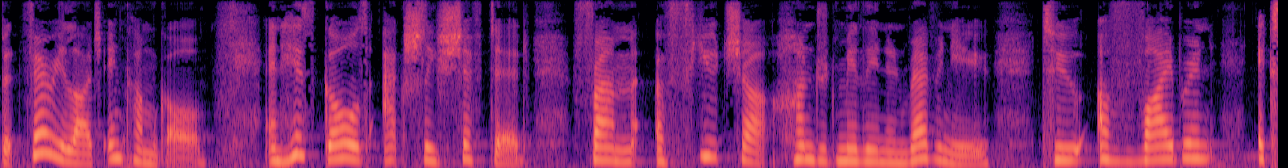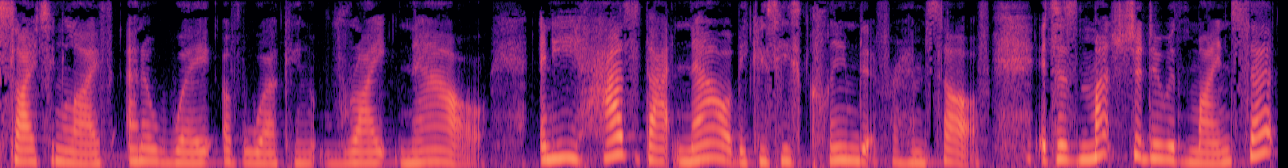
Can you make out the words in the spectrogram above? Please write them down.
but very large income goal. And his goals actually shifted from a future 100 million in revenue to a vibrant, exciting life and a way of working right now. And he has that now because he's claimed it for himself himself. It's as much to do with mindset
